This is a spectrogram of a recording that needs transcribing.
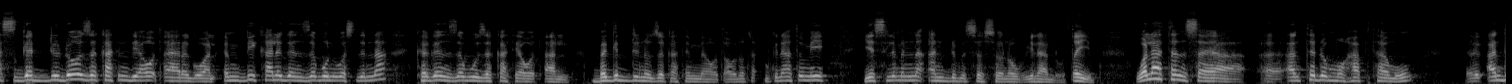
አስገድዶ ዘካት እንዲያወጣ ያደርገዋል እምቢ ካለ ገንዘቡን ይወስድና ከገንዘቡ ዘካት ያወጣል በግድ ነው ዘካት የሚያወጣው ምክንያቱም ይህ የእስልምና አንድ ምሰሶ ነው ይላሉ ጠይብ ወላ ተንሳ አንተ ደግሞ ሀብታሙ አንድ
